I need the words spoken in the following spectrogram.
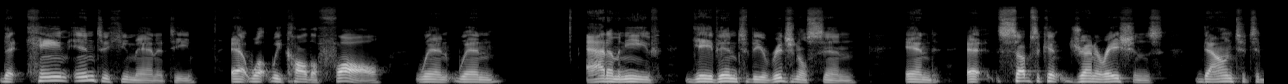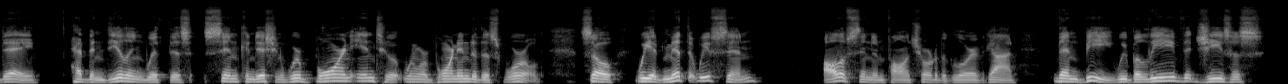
that came into humanity at what we call the fall when when Adam and Eve gave in to the original sin and subsequent generations down to today have been dealing with this sin condition. We're born into it when we're born into this world. So we admit that we've sinned, all have sinned and fallen short of the glory of God. Then, B, we believe that Jesus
